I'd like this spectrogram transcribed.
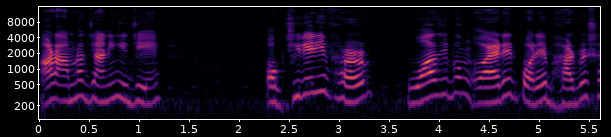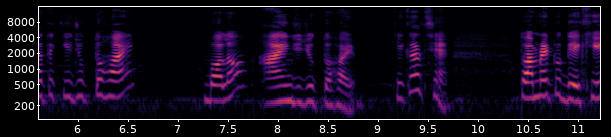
আর আমরা জানি যে অক্সিলারি ভার্ব ওয়াজ এবং ওয়ারের পরে ভার্বের সাথে কি যুক্ত হয়? বলো আইনজি যুক্ত হয়। ঠিক আছে? তো আমরা একটু দেখি।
